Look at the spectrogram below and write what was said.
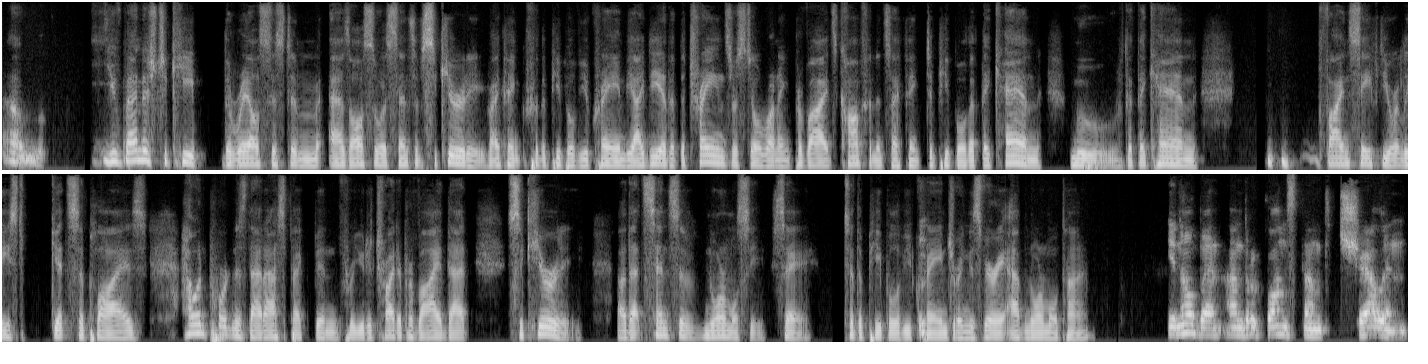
Um, you've managed to keep the rail system as also a sense of security, I think, for the people of Ukraine. The idea that the trains are still running provides confidence, I think, to people that they can move, that they can find safety or at least get supplies. How important has that aspect been for you to try to provide that security, uh, that sense of normalcy, say, to the people of Ukraine during this very abnormal time? You know, Ben, under constant challenge,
